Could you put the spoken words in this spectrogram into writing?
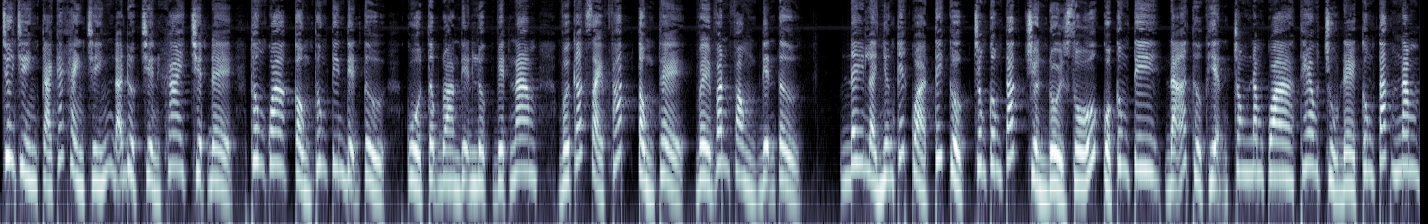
Chương trình cải cách hành chính đã được triển khai triệt đề thông qua cổng thông tin điện tử của Tập đoàn Điện lực Việt Nam với các giải pháp tổng thể về văn phòng điện tử. Đây là những kết quả tích cực trong công tác chuyển đổi số của công ty đã thực hiện trong năm qua theo chủ đề công tác năm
